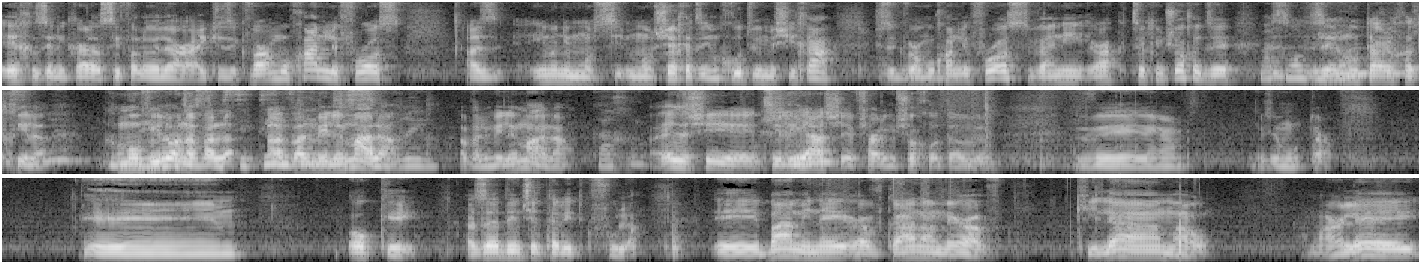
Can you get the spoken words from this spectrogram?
איך זה נקרא להוסיף על אוהל ארעי? כשזה כבר מוכן לפרוס, אז אם אני מושך את זה עם חוט ומשיכה, שזה כבר מוכן לפרוס ואני רק צריך למשוך את זה, זה מותר לכתחילה. כמו וילון, אבל, אבל מלמעלה, אבל מלמעלה. ככה? איזושהי צילייה שאפשר למשוך אותה וזה מותר. אמ, אוקיי, אז זה הדין של טלית כפולה. אה, בא מיני רב כהנא מרב, קילה מהו? אמר לי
